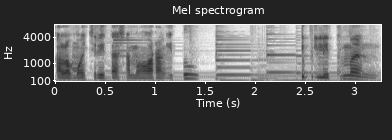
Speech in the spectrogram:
kalau mau cerita sama orang itu dipilih teman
